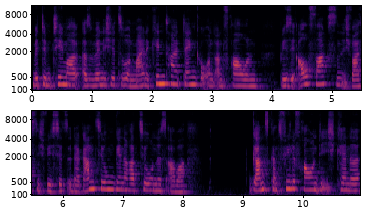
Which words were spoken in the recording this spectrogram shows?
mit dem Thema, also wenn ich jetzt so an meine Kindheit denke und an Frauen, wie sie aufwachsen, ich weiß nicht, wie es jetzt in der ganz jungen Generation ist, aber ganz, ganz viele Frauen, die ich kenne,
